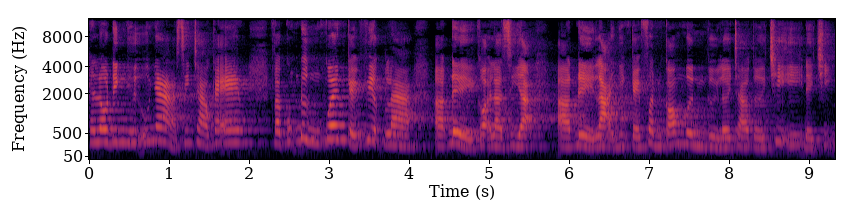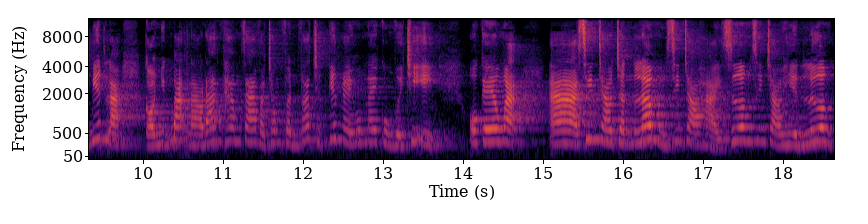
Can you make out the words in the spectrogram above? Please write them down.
Hello Đinh Hữu nha, xin chào các em. Và cũng đừng quên cái việc là à, để gọi là gì ạ? À, Để lại những cái phần comment gửi lời chào tới chị Để chị biết là có những bạn nào đang tham gia vào trong phần phát trực tiếp ngày hôm nay cùng với chị. Ok không ạ? À xin chào Trần Lâm, xin chào Hải Dương, xin chào Hiền Lương.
